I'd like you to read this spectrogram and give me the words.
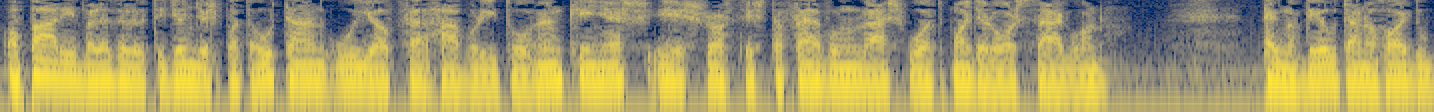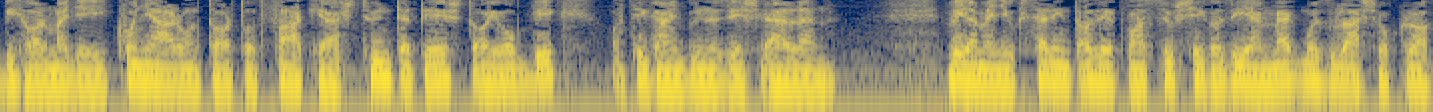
A pár évvel ezelőtti Gyöngyöspata után újabb felháborító önkényes és rasszista felvonulás volt Magyarországon. Tegnap délután a Hajdú-Bihar megyei Konyáron tartott fákjás tüntetést a Jobbik a cigánybűnözés ellen. Véleményük szerint azért van szükség az ilyen megmozdulásokra,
